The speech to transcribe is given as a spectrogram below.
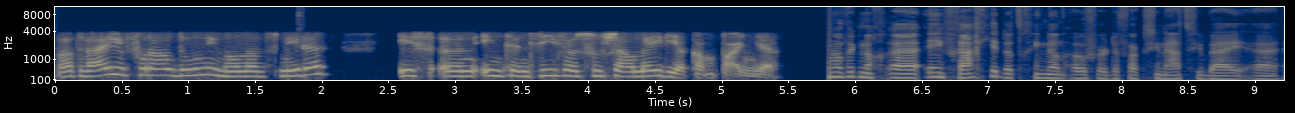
Wat wij vooral doen in Hollands Midden is een intensieve social media campagne. Dan had ik nog uh, één vraagje. Dat ging dan over de vaccinatie bij uh, nou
